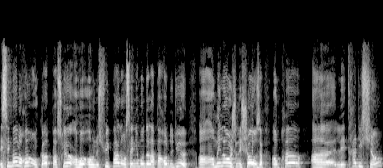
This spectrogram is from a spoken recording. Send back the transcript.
Et c'est malheureux encore parce qu'on on ne suit pas l'enseignement de la parole de Dieu. On, mélange les choses, on prend euh, les traditions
